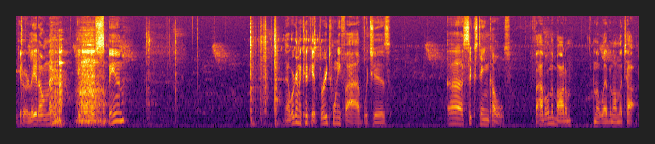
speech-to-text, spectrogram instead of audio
Get our lid on there, give it a little spin. Now we're going to cook at 325, which is uh, 16 coals. 5 on the bottom and 11 on the top.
